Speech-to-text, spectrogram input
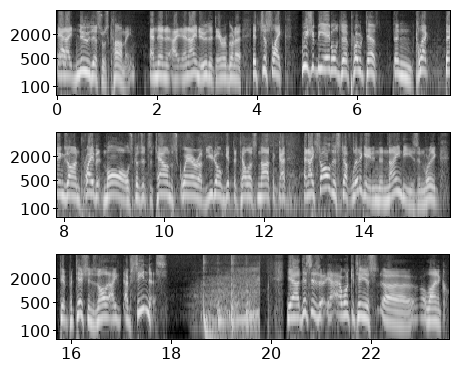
and I knew this was coming. And then I and I knew that they were going to. It's just like we should be able to protest and collect things on private malls because it's a town square of you don't get to tell us not to. co-" And I saw this stuff litigated in the '90s and where they get petitions and all. I I've seen this. Yeah, this is. I want to continue this uh, line of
